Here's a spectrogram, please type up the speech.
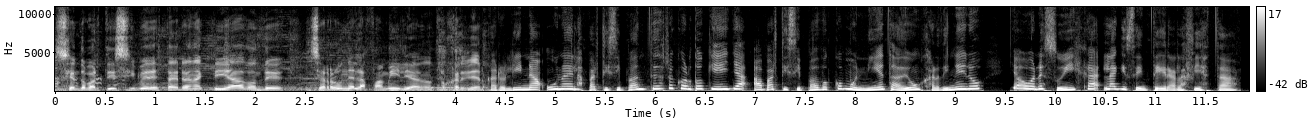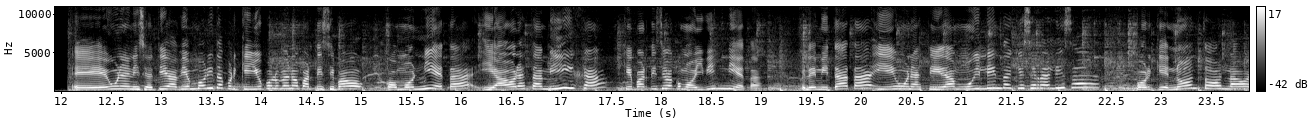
siendo partícipe de esta gran actividad donde se reúne la familia de nuestros jardineros. Carolina, una de las participantes, recordó que ella ha participado como nieta de un jardinero y ahora es su hija la que se integra a la fiesta. Es una iniciativa bien bonita porque yo por lo menos he participado como nieta y ahora está mi hija que participa como bisnieta de mi tata y es una actividad muy linda que se realiza porque no en todos lados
